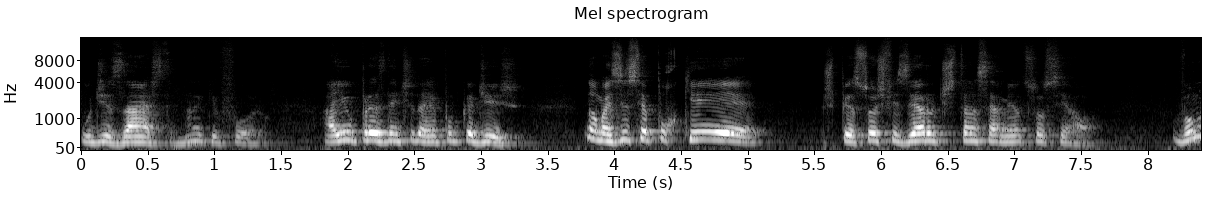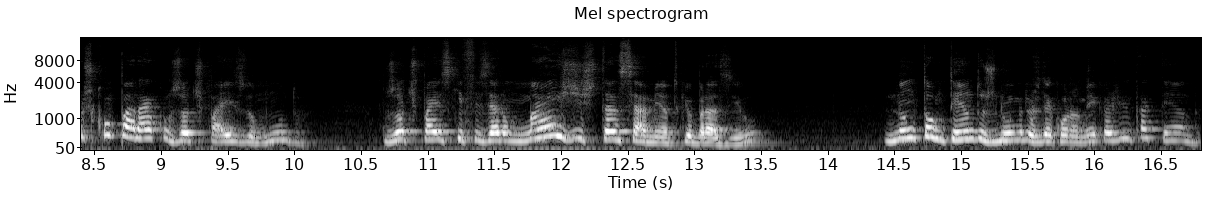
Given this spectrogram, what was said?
o desastre não é, que foram. Aí o presidente da República diz: não, mas isso é porque as pessoas fizeram distanciamento social. Vamos comparar com os outros países do mundo. Os outros países que fizeram mais distanciamento que o Brasil não estão tendo os números da economia que a gente está tendo.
